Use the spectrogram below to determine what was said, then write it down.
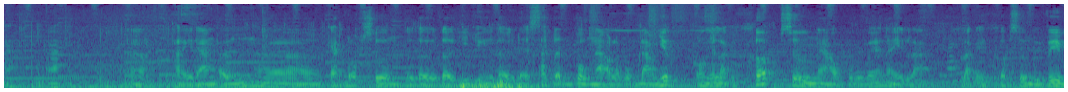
À, à, à, thầy đang ấn à, các đốt xương từ từ từ di chuyển từ từ để xác định vùng nào là vùng đau nhất. Có nghĩa là cái khớp xương nào của cô bé này là là cái khớp xương bị viêm.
